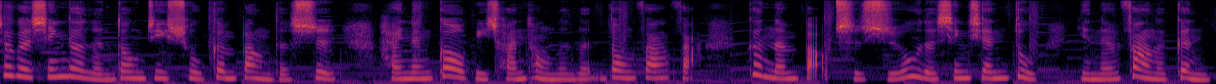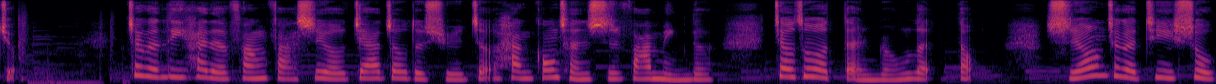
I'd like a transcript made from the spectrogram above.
这个新的冷冻技术更棒的是，还能够比传统的冷冻方法更能保持食物的新鲜度，也能放得更久。这个厉害的方法是由加州的学者和工程师发明的，叫做等容冷冻。使用这个技术，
